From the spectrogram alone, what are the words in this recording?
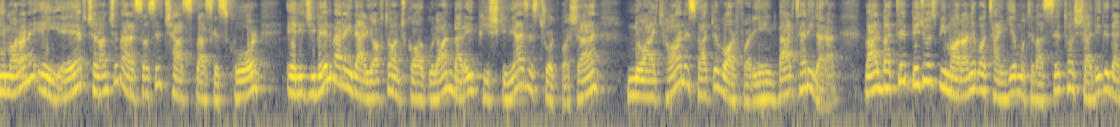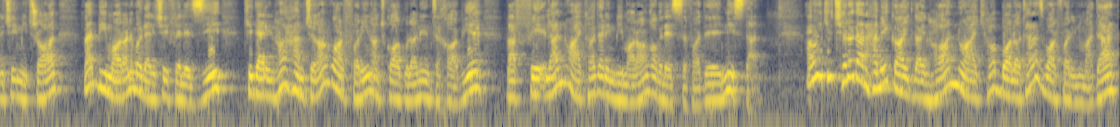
بیماران AF چنانچه بر اساس CHADS-VASc score eligible برای دریافت آنتیکواگولان برای پیشگیری از stroke باشند NOAC ها نسبت به وارفارین برتری دارند و البته بجز بیماران با تنگی متوسط تا شدید دریچه میترال و بیماران با دریچه فلزی که در اینها همچنان وارفارین آنتیکواگولان انتخابیه و فعلا NOAC ها در این بیماران قابل استفاده نیستند. اما اینکه چرا در همه guideline ها NOAC ها بالاتر از وارفارین اومدن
